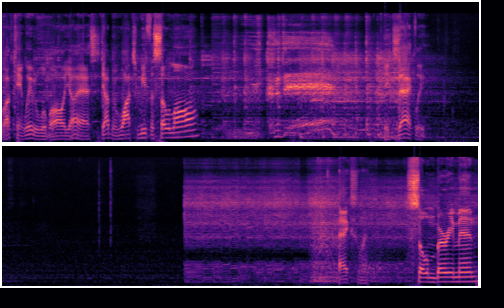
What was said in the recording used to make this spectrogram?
Well, I can't wait to whoop all y'all asses. Y'all been watching me for so long. Exactly. Excellent. Sotenbori men. I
